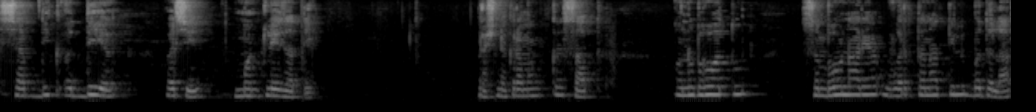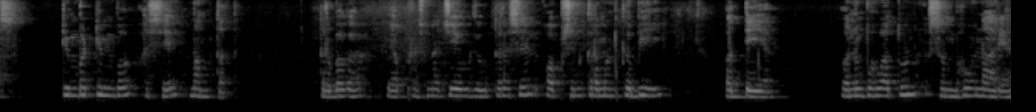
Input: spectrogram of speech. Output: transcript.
शाब्दिक अध्ययन असे म्हटले जाते. प्रश्न क्रमांक सात. अनुभवातून संभवणाऱ्या वर्तनातील बदलास टिंबटिंब असे म्हणतात. तर बघा या प्रश्नाचे योग्य उत्तर असेल ऑप्शन क्रमांक बी अध्ययन. अनुभवातून संभवणाऱ्या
